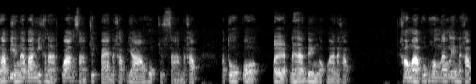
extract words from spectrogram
ระเบียงหน้าบ้านมีขนาดกว้าง 3.8 นะครับ ยาว 6.3 นะครับ ประตูโปะเปิดนะฮะ ดึงออกมานะครับ เข้ามาพบห้องนั่งเล่นนะครับ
